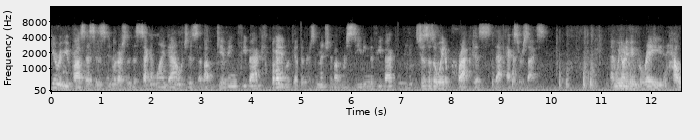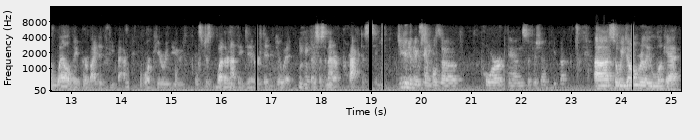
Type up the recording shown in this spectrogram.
peer review process is in regards to the second line down, which is about giving feedback. Okay. And what the other person mentioned about receiving the feedback. It's just as a way to practice that exercise. And we don't even grade how well they provided feedback or peer reviewed. It's just whether or not they did or didn't do it. Mhm. But it's just a matter of practicing. Do you give them giving and receiving. examples of poor and sufficient feedback? Uh, so we don't really look at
